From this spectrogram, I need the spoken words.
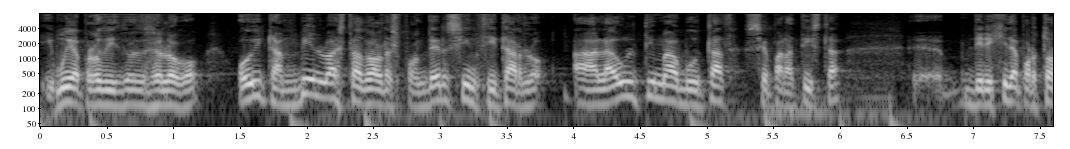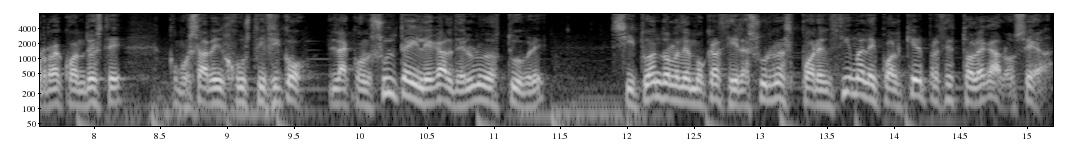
y muy aplaudido desde luego, hoy también lo ha estado al responder, sin citarlo, a la última butad separatista eh, dirigida por Torra cuando este, como saben, justificó la consulta ilegal del 1 de octubre situando la democracia y las urnas por encima de cualquier precepto legal, o sea,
